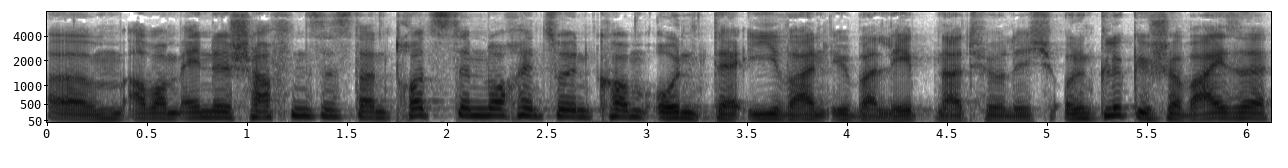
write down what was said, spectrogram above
Ähm, aber am Ende schaffen sie es dann trotzdem noch zu entkommen und der Ivan überlebt natürlich. Und glücklicherweise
